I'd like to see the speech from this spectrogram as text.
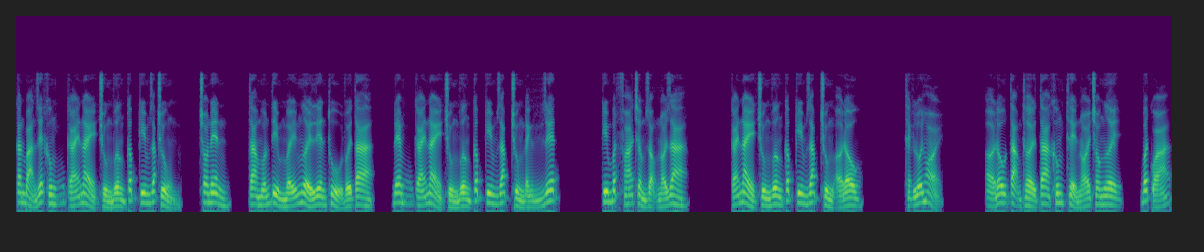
căn bản giết không cái này trùng vương cấp kim giáp trùng, cho nên, ta muốn tìm mấy người liên thủ với ta, đem cái này trùng vương cấp kim giáp trùng đánh giết. Kim bất phá trầm giọng nói ra. Cái này trùng vương cấp kim giáp trùng ở đâu? Thạch lỗi hỏi. Ở đâu tạm thời ta không thể nói cho ngươi, bất quá,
